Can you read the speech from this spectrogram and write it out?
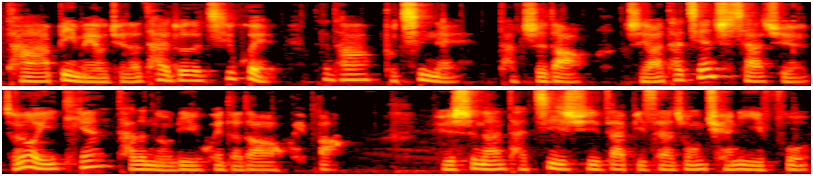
他并没有觉得太多的机会，但他不气馁。他知道，只要他坚持下去，总有一天他的努力会得到回报。于是呢，他继续在比赛中全力以赴。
